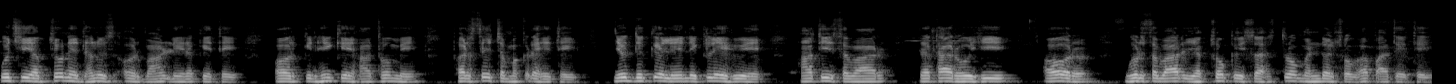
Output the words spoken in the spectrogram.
कुछ यक्षों ने धनुष और बाण ले रखे थे और किन्हीं के हाथों में फरसे चमक रहे थे। युद्ध के लिए निकले हुए हाथी सवार, रथारोही और घुड़सवार यक्षों के सहस्त्रों मंडल शोभा पाते थे।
